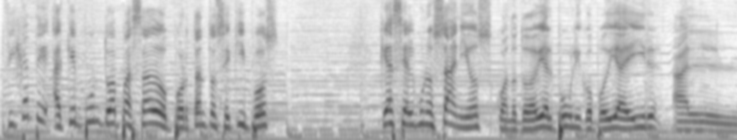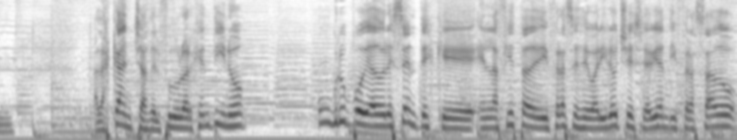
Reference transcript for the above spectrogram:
Fíjate a qué punto ha pasado por tantos equipos que hace algunos años, cuando todavía el público podía ir al, a las canchas del fútbol argentino, un grupo de adolescentes que en la fiesta de disfraces de Bariloche se habían disfrazado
